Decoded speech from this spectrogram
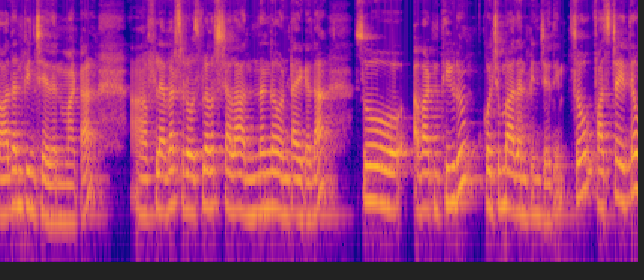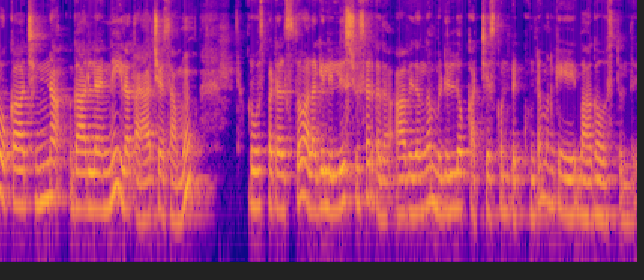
బాధ అనిపించేది అనమాట ఫ్లవర్స్ రోజ్ ఫ్లవర్స్ చాలా అందంగా ఉంటాయి కదా. సో వాటిని తీయడం కొంచెం బాధ అనిపించేది. సో ఫస్ట్ అయితే ఒక చిన్న గార్లెండ్ని ఇలా తయారు చేసాము రోజ్ పెటల్స్తో అలాగే లిల్లీస్ చూసారు కదా ఆ విధంగా మిడిల్లో కట్ చేసుకొని పెట్టుకుంటే మనకి బాగా వస్తుంది.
